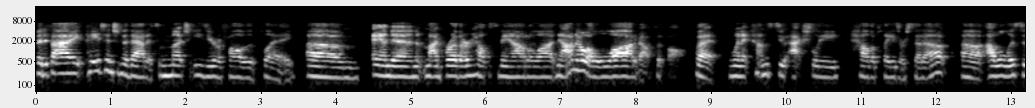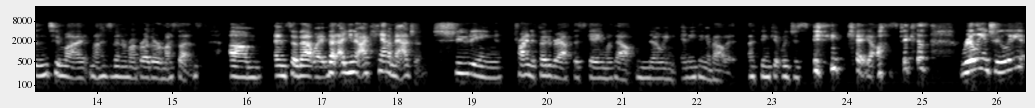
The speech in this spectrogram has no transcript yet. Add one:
But if I pay attention to that, it's much easier to follow the play. Um, and then my brother helps me out a lot. Now I know a lot about football, but when it comes to actually how the plays are set up, uh, I will listen to my my husband or my brother or my sons. Um, and so that way, but you know, I can't imagine shooting, trying to photograph this game without knowing anything about it. I think it would just be chaos because really and truly,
